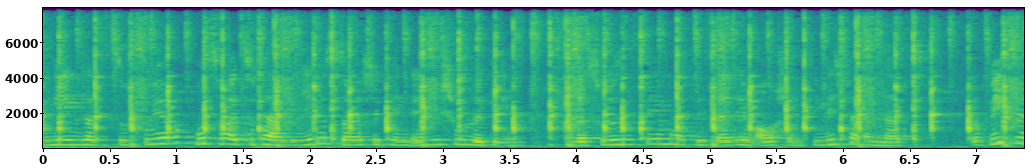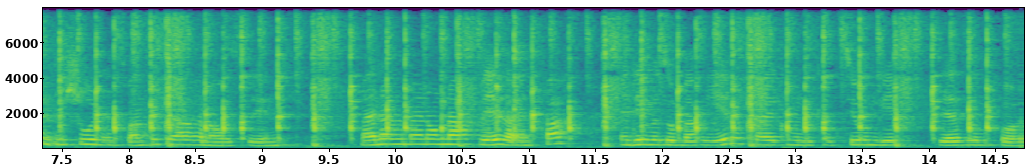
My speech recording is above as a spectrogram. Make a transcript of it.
Im Gegensatz zu früher muss heutzutage jedes deutsche Kind in die Schule gehen und das Schulsystem hat sich seitdem auch schon ziemlich verändert. Doch wie könnten Schulen in 20 Jahren aussehen? Meiner Meinung nach wäre ein Fach, in dem es um barrierefreie Kommunikation geht, sehr sinnvoll.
